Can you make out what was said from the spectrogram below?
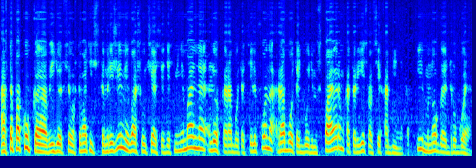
Автопокупка идет все в автоматическом режиме, ваше участие здесь минимальное, легкая работа с телефона, работать будем с Пайером, который есть во всех обменниках, и многое другое.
